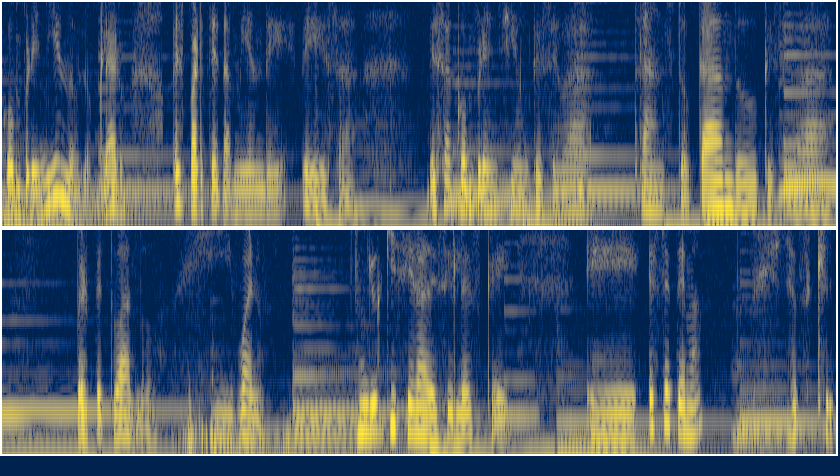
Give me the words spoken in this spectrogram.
comprendiéndolo, claro. Es parte también de, esa, de esa comprensión que se va trastocando, que se va perpetuando. Y bueno, yo quisiera decirles que eh, este tema, ya sé que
